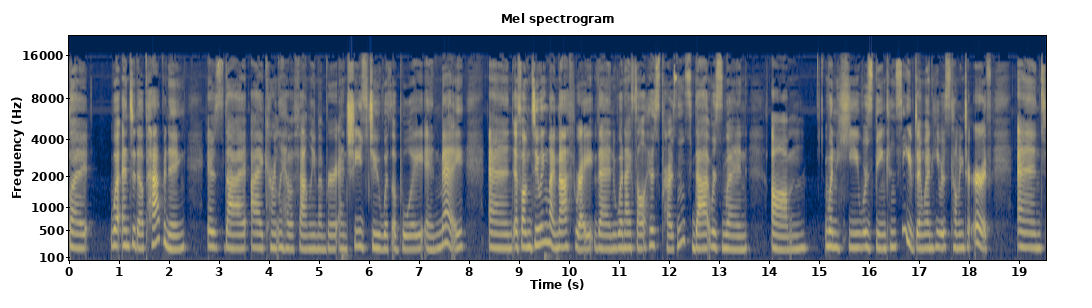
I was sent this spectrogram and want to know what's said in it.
But what ended up happening is that I currently have a family member and she's due with a boy in May. And if I'm doing my math right, then when I felt his presence, that was when um when he was being conceived and when he was coming to earth. And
